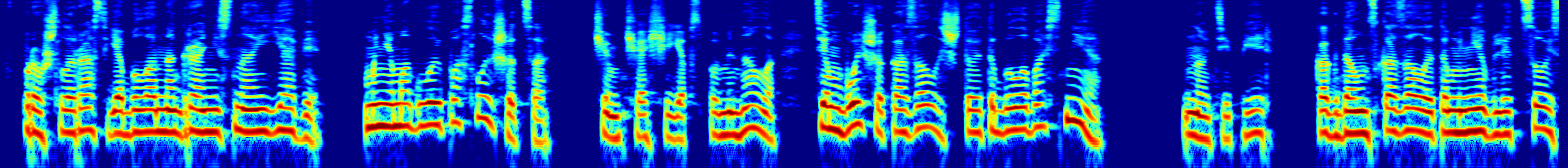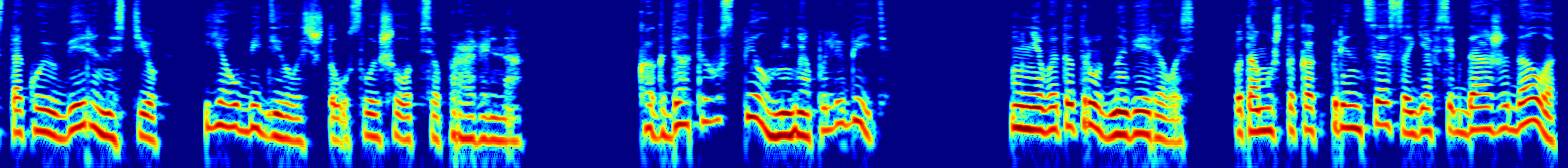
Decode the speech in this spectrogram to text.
В прошлый раз я была на грани сна и яви, мне могло и послышаться. Чем чаще я вспоминала, тем больше казалось, что это было во сне. Но теперь, когда он сказал это мне в лицо и с такой уверенностью, я убедилась, что услышала все правильно. «Когда ты успел меня полюбить?» Мне в это трудно верилось, потому что как принцесса я всегда ожидала,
